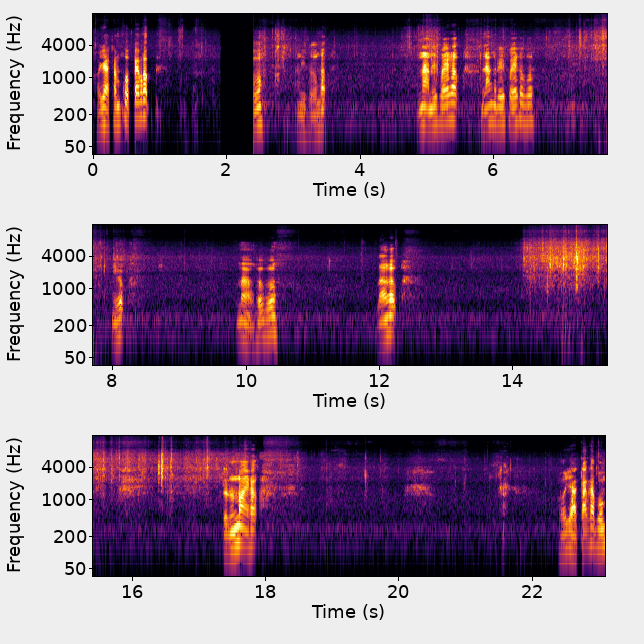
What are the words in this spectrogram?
ขออยากทำครบแป๊บครับ อันที่สองครับน้ำด้วยไฟครับล้างด้วยไฟครับผมนี่ครับน้ำครับผมล้างครับตัวน้อยครับขออย่าตตัดครับผม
